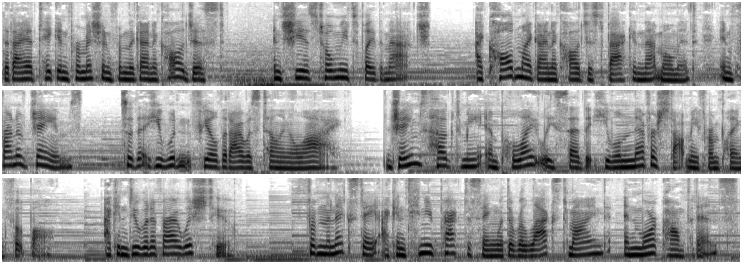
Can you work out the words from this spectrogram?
that I had taken permission from the gynecologist, and she has told me to play the match. I called my gynecologist back in that moment, in front of James, so that he wouldn't feel that I was telling a lie. James hugged me and politely said that he will never stop me from playing football. I can do whatever I wish to. From the next day, I continued practicing with a relaxed mind and more confidence.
